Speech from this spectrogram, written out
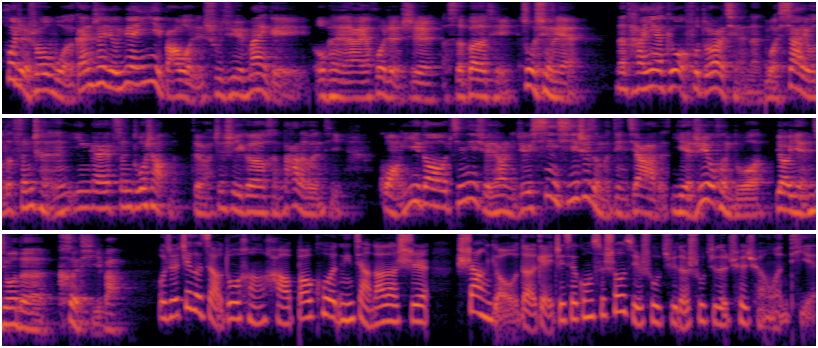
或者说我干脆就愿意把我的数据卖给 OpenAI 或者是 Stability 做训练？那他应该给我付多少钱呢？我下游的分成应该分多少呢？对吧？这是一个很大的问题。广义到经济学上，你这个信息是怎么定价的，也是有很多要研究的课题吧。我觉得这个角度很好，包括你讲到的是上游的给这些公司收集数据的数据的确权问题，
